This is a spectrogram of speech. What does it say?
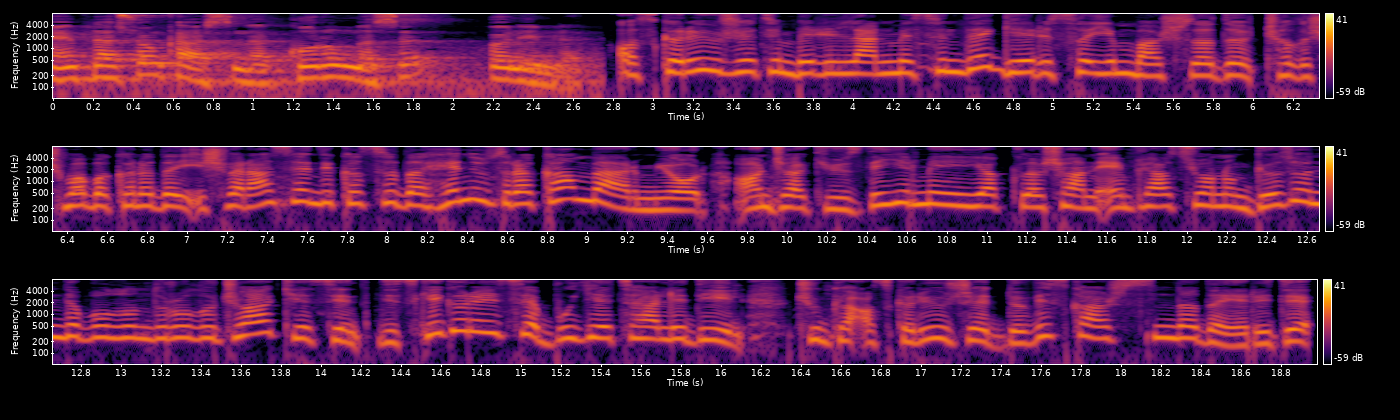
enflasyon karşısında korunması önemli. Asgari ücretin belirlenmesinde geri sayım başladı. Çalışma Bakanı da işveren sendikası da henüz rakam vermiyor. Ancak %20'ye yaklaşan enflasyonun göz önünde bulundurulacağı kesin. Diske göre ise bu yeterli değil. Çünkü asgari ücret döviz karşısında da eridi.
